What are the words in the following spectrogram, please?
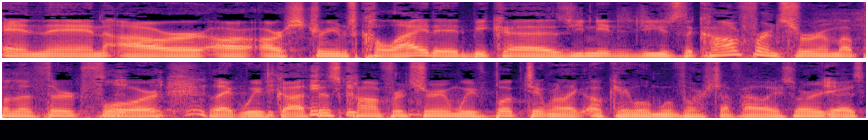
And then our, our, our streams collided because you needed to use the conference room up on the third floor. like, we've got this conference room, we've booked it. We're like, okay, we'll move our stuff out. Sorry, guys.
